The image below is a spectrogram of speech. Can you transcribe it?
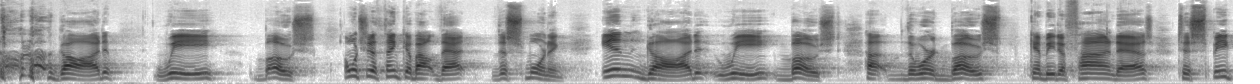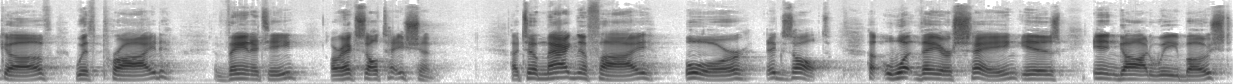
God we boast. I want you to think about that this morning. In God we boast. Uh, the word boast can be defined as to speak of with pride, vanity, or exaltation, uh, to magnify or exalt. Uh, what they are saying is, in God we boast,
